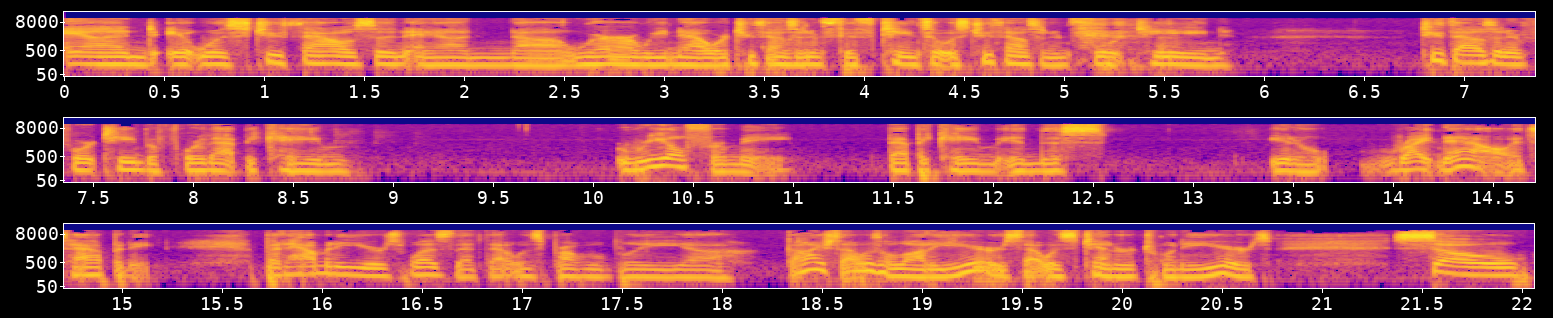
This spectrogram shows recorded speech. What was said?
and it was 2000 and uh, where are we now? We're 2015, so it was 2014. 2014 before that became real for me. That became in this, you know, right now it's happening. But how many years was that? That was probably, uh, gosh, that was a lot of years. That was 10 or 20 years. So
